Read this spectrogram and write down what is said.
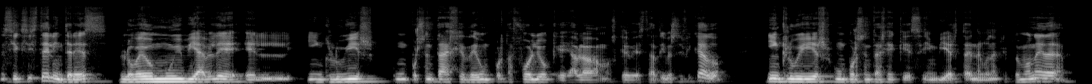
Si existe el interés, lo veo muy viable el incluir un porcentaje de un portafolio que hablábamos que debe estar diversificado, incluir un porcentaje que se invierta en alguna criptomoneda,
